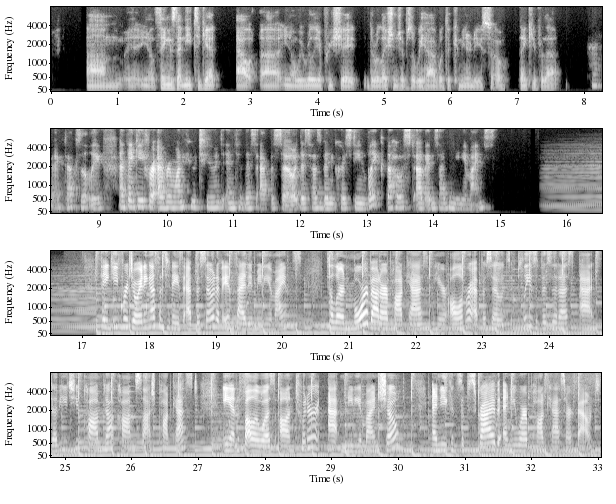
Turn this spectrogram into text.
um, you know things that need to get out. Uh, you know, we really appreciate the relationships that we have with the community. So thank you for that. Perfect. Absolutely. And thank you for everyone who tuned into this episode. This has been Christine Blake, the host of Inside the Media Minds. Thank you for joining us on today's episode of Inside the Media Minds. To learn more about our podcast and hear all of our episodes, please visit us at w2com.com slash podcast and follow us on Twitter at Media Mind Show. And you can subscribe anywhere podcasts are found.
